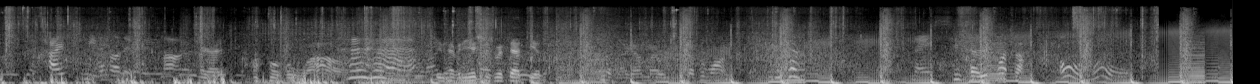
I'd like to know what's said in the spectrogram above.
It's hard for me to hold it this long. I got it. Oh, wow. Didn't have any issues with that the other. I got my stuff on. nice. He's Harry Potter. Oh, no.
